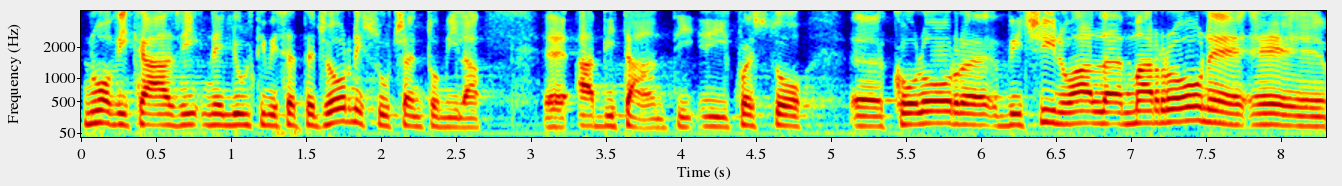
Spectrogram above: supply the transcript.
nuovi casi negli ultimi sette giorni su 100.000 eh, abitanti. E questo color vicino al marrone è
